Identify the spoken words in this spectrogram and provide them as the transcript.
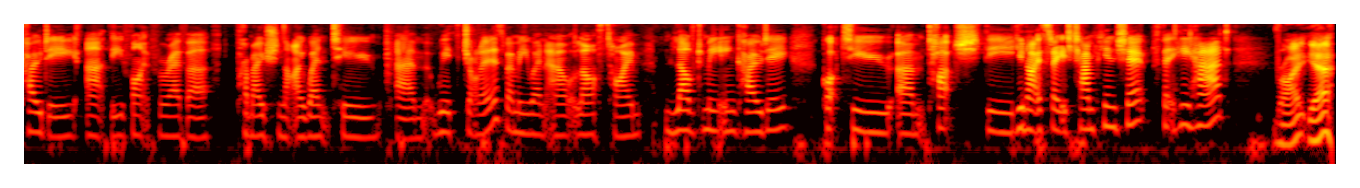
Cody at the Fight Forever promotion that I went to um, with Johners when we went out last time. Loved meeting Cody. Got to um, touch the United States Championship that he had. Right, yeah.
